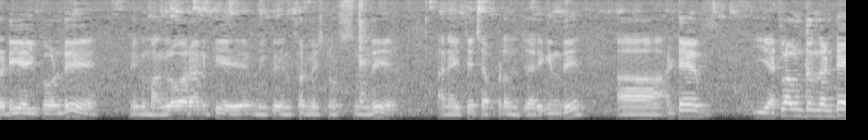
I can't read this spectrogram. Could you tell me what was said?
రెడీ అయిపోండి. మీకు మంగళవారానికి మీకు ఇన్ఫర్మేషన్ వస్తుంది అని అయితే చెప్పడం జరిగింది. అంటే ఎట్లా ఉంటుందంటే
